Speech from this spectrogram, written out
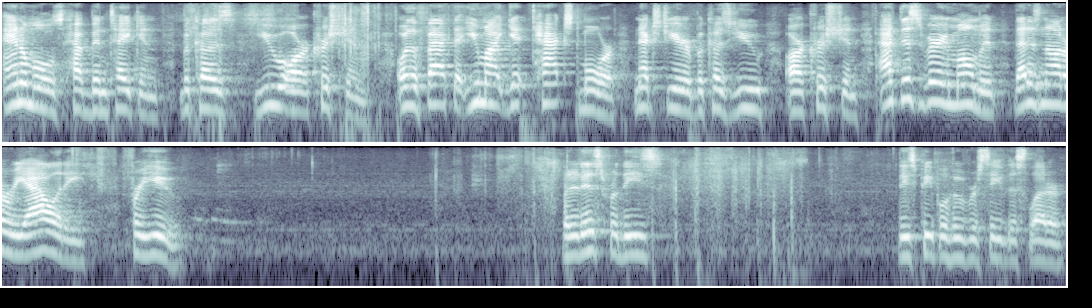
animals have been taken because you are a Christian, or the fact that you might get taxed more next year because you are a Christian. At this very moment, that is not a reality for you. But it is for these, these people who've received this letter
